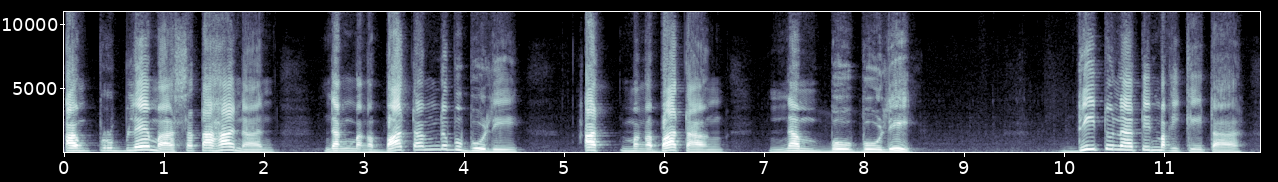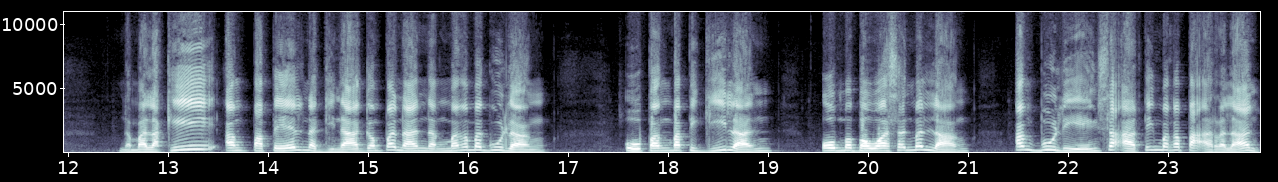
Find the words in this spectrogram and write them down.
ang problema sa tahanan ng mga batang nabubuli at mga batang nambubuli. Dito natin makikita na malaki ang papel na ginagampanan ng mga magulang upang mapigilan o mabawasan man lang ang bullying sa ating mga paaralan.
